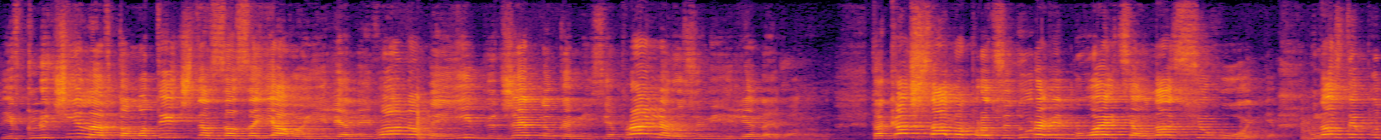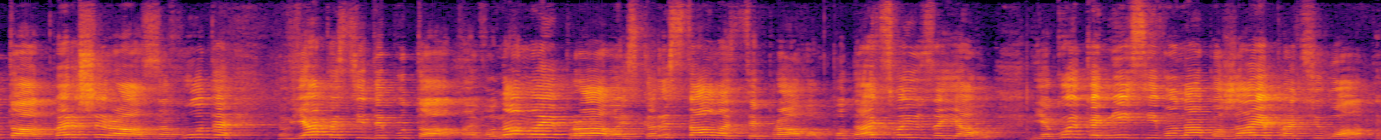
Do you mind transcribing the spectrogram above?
і включили автоматично за заявою Єлени Івановни її в бюджетну комісію. Я правильно розумію, Єлена Івановна? Така ж сама процедура відбувається у нас сьогодні. У нас депутат перший раз заходить в якості депутата. Вона має право і скористалась цим правом подати свою заяву, в якої комісії вона бажає працювати.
